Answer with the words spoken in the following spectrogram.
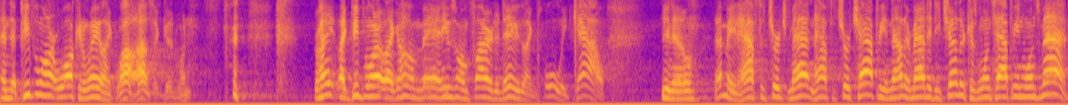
And that people aren't walking away like, wow, that was a good one. right? Like people aren't like, oh man, he was on fire today. He's like, holy cow. You know, that made half the church mad and half the church happy, and now they're mad at each other because one's happy and one's mad,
